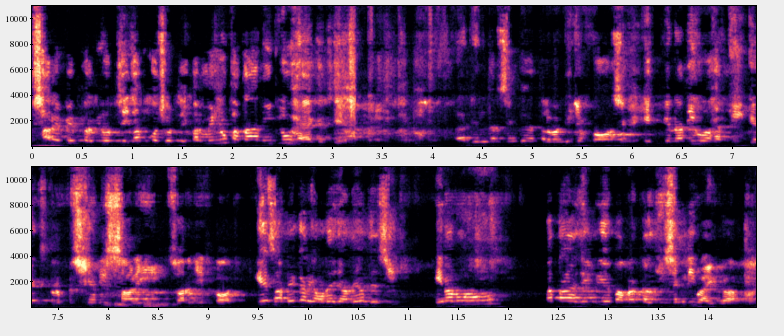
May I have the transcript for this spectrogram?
ਸਾਰੇ ਪੇਪਰ ਵੀ ਉੱਥੇ ਸਭ ਕੁਝ ਉੱਥੇ, ਪਰ ਮੈਨੂੰ ਪਤਾ ਨਹੀਂ ਵੀ ਉਹ ਹੈ ਕਿੱਥੇ ਰਜਿੰਦਰ ਸਿੰਘ ਤਲਵੰਡੀ ਚਮਕੌਰ ਸਿੰਘ, ਇੱਕ ਇਹਨਾਂ ਦੀ ਉਹ ਹੈਪੀ ਗੈਂਗਸਟਰ ਪਿੱਛੇ ਦੀ ਸਾਲੀ ਸਵਰਜੀਤ ਕੌਰ। ਇਹ ਸਾਡੇ ਘਰੇ ਆਉਂਦੇ ਜਾਂਦੇ ਹੁੰਦੇ ਸੀ। ਇਹਨਾਂ ਨੂੰ ਪਤਾ ਸੀ ਵੀ ਇਹ ਬਾਬਾ ਕਲਜੀਤ ਸਿੰਘ ਦੀ ਵਾਈਫ ਆ।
